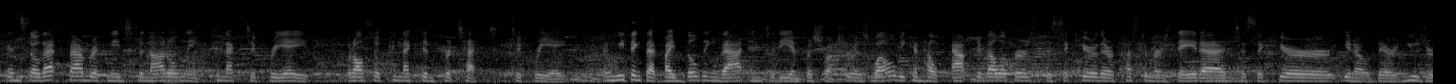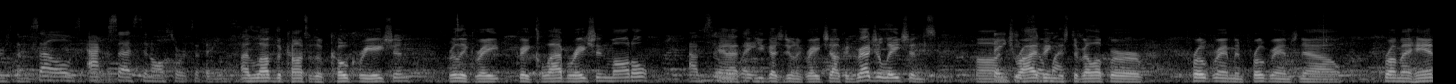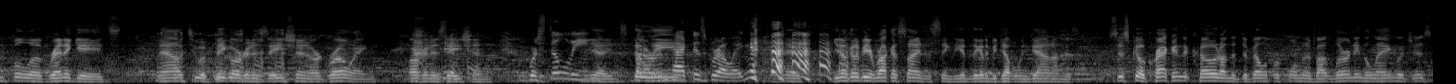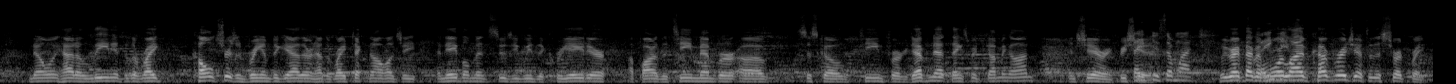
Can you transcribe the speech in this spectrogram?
And so that fabric needs to not only connect to create, but also connect and protect to create. And we think that by building that into the infrastructure as well, we can help app developers to secure their customers' data, to secure you know, their users themselves, access, and all sorts of things. I love the concept of co-creation. Really great, great collaboration model. Absolutely. And I think you guys are doing a great job. Congratulations on Thank you so driving this developer program and programs now from a handful of renegades now to a big organization or growing organization. We're still lean, Yeah, it's still but our lean. impact is growing. you're not going to be a rocket science this thing, they're going to be doubling down on this. Cisco cracking the code on the developer forum about learning the languages, knowing how to lean into the right cultures and bring them together and have the right technology, enablement, Susie Wee, the creator, a part of the team member of Cisco team for DevNet. Thanks for coming on and sharing, appreciate Thank it. Thank you so much. We'll be right back with Thank more you. live coverage after this short break.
